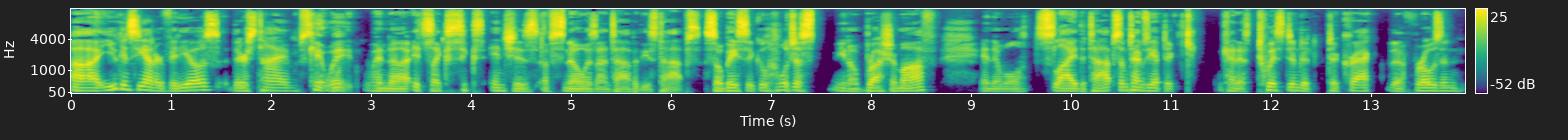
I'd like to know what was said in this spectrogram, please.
Uh, you can see on our videos, there's times. Can't wait. When, uh, it's like six inches of snow is on top of these tops. So basically we'll just, you know, brush them off and then we'll slide the top. Sometimes we have to kind of twist them to, to crack the frozen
